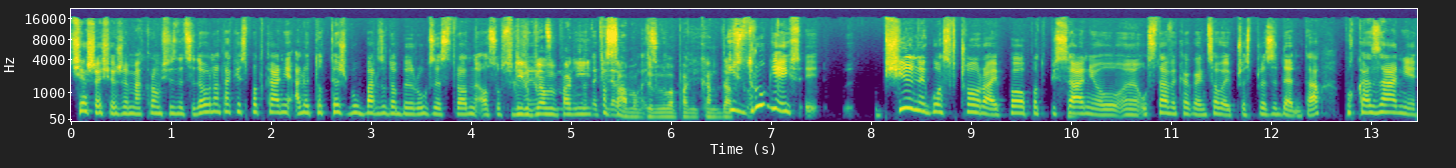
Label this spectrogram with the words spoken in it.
Cieszę się, że Macron się zdecydował na takie spotkanie, ale to też był bardzo dobry ruch ze strony osób... Czyli robiłaby wspierających pani to samo, gdyby była pani I kandydatką. z drugiej, silny głos wczoraj po podpisaniu e, ustawy kagańcowej przez prezydenta, pokazanie,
